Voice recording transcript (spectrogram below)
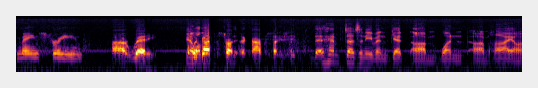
mainstream uh, ready. Yeah, We've well, got the- to start that conversation. It- the hemp doesn't even get um, one um, high on,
